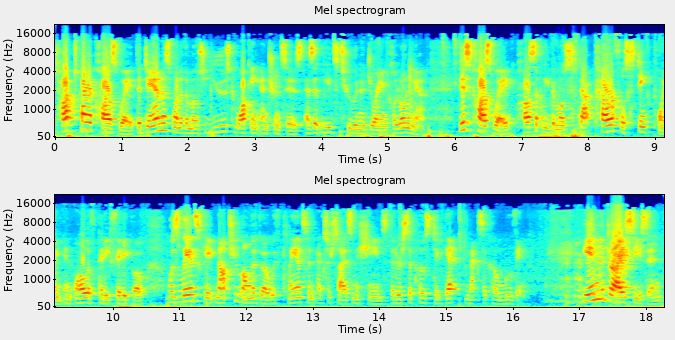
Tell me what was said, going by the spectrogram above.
Topped by a causeway, the dam is one of the most used walking entrances as it leads to an adjoining colonia. This causeway, possibly the most st- powerful stink point in all of Periférico, was landscaped not too long ago with plants and exercise machines that are supposed to get Mexico moving. In the dry season,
